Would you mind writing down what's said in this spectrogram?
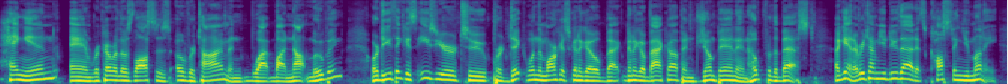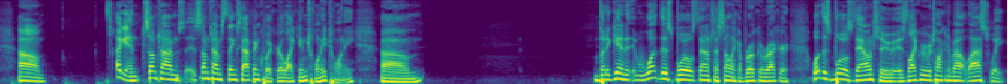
hang in and recover those losses over time and by, by not moving? Or do you think it's easier to predict when the market's going to go back, going to go back up and jump in and hope for the best? Again, every time you do that, it's costing you money. Um, again, sometimes sometimes things happen quicker, like in 2020. Um, but again, what this boils down to, I sound like a broken record. What this boils down to is like we were talking about last week.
